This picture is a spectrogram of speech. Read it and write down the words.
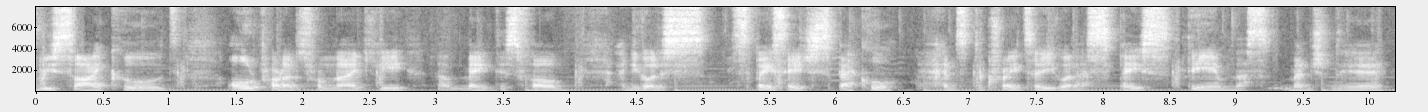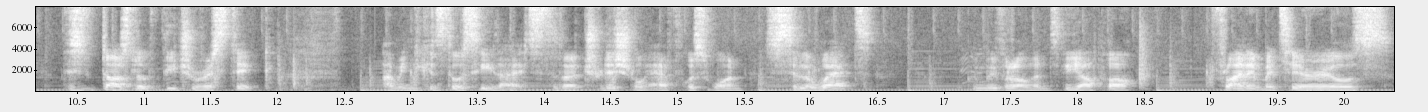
recycled old products from Nike that make this foam. And you've got this space age speckle, hence the crater. You've got that space theme that's mentioned here. This does look futuristic. I mean, you can still see that it's the traditional Air Force One silhouette. We move along into the upper. Flyknit materials,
